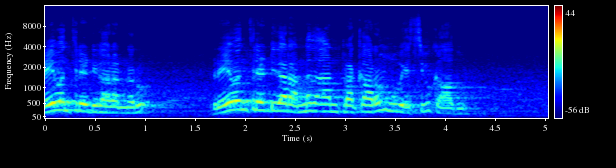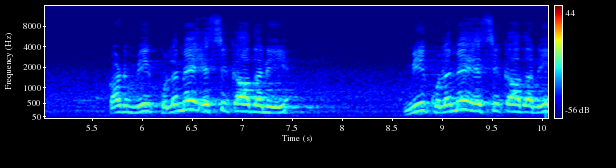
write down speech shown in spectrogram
రేవంత్ రెడ్డి గారు అన్నారు. రేవంత్ రెడ్డి గారు అన్న దాని ప్రకారం నువ్వు ఎస్సీ కాదు. కాబట్టి మీ కులమే ఎస్సీ కాదని మీ కులమే ఎస్సీ కాదని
